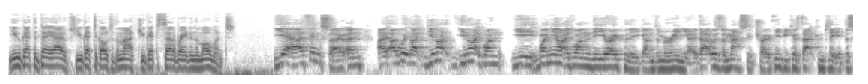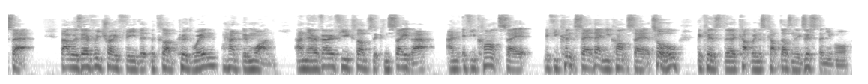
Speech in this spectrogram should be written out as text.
You get the day out, you get to go to the match, you get to celebrate in the moment. Yeah, I think so. And I, I would like United. United won when United won the Europa League under Mourinho. That was a massive trophy because that completed the set. That was every trophy that the club could win had been won. And there are very few clubs that can say that. And if you can't say it, if you couldn't say it then, you can't say it at all because the Cup Winners' Cup doesn't exist anymore.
